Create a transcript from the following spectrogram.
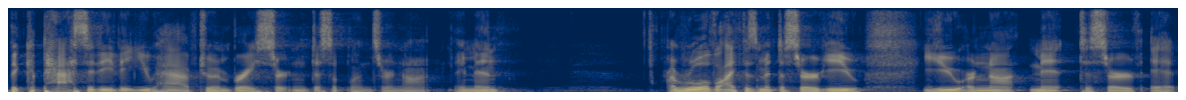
the capacity that you have to embrace certain disciplines or not. Amen? A rule of life is meant to serve you. You are not meant to serve it.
